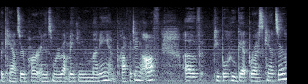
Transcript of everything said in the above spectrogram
the cancer part and it's more about making money and profiting off of people who get breast cancer.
